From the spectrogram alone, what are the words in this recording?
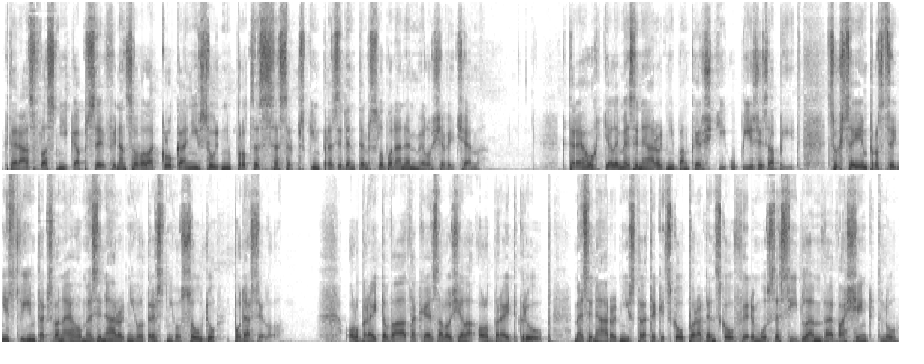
která z vlastní kapsy financovala klokaní soudní proces se srbským prezidentem Slobodanem Miloševičem. Kterého chtěli mezinárodní bankerští upíři zabít, což se jim prostřednictvím tzv. Mezinárodního trestního soudu podařilo. Albrightová také založila Albright Group, mezinárodní strategickou poradenskou firmu se sídlem ve Washingtonu.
